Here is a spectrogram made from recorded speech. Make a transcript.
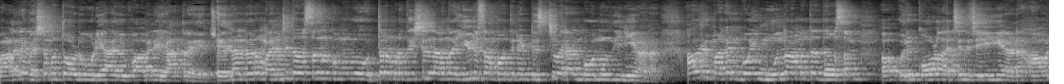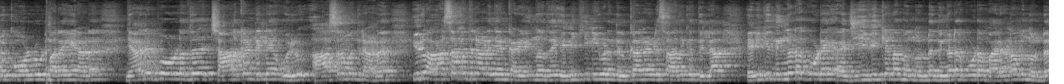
വളരെ വിഷമത്തോടു കൂടി ആ യുവാവിനെ യാത്ര അയച്ചു എന്നാൽ വെറും അഞ്ച് ദിവസങ്ങൾക്ക് മുമ്പ് ഉത്തർപ്രദേശിൽ നടന്ന ഈ ഒരു സംഭവത്തിന് ടെസ്റ്റ് വരാൻ പോകുന്നത് ഇനിയാണ്. ആ ഒരു മകൻ പോയി മൂന്നാമത്തെ ദിവസം ഒരു കോൾ അച്ഛന് ചെയ്യുകയാണ്. ആ ഒരു കോളിലൂടെ പറയുകയാണ് ഞാനിപ്പോൾ ഉള്ളത് ജാർഖണ്ഡിലെ ഒരു ആശ്രമത്തിലാണ്. ഈ ഒരു ആശ്രമത്തിലാണ് ഞാൻ കഴിയുന്നത്. എനിക്ക് ഇനി ഇവിടെ നിൽക്കാനായിട്ട് സാധിക്കത്തില്ല. എനിക്ക് നിങ്ങളുടെ കൂടെ ജീവിക്കണം ജീവിക്കണമെന്നുണ്ട് നിങ്ങളുടെ കൂടെ വരണമെന്നുണ്ട്.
